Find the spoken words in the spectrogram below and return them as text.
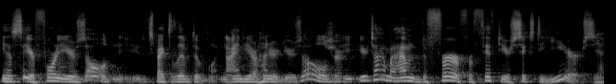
you know, say you're 40 years old and you expect to live to what, 90 or 100 years old, sure. you're talking about having to defer for 50 or 60 years. Yeah.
